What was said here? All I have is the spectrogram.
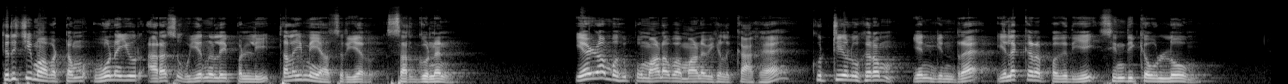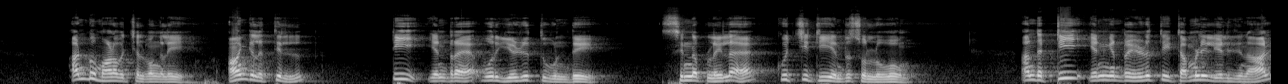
திருச்சி மாவட்டம் ஊனையூர் அரசு உயர்நிலைப் பள்ளி தலைமை ஆசிரியர் சர்க்குணன் ஏழாம் வகுப்பு மாணவ மாணவிகளுக்காக குற்றியலுகரம் என்கின்ற இலக்கணப் பகுதியை சிந்திக்க உள்ளோம். அன்பு மாணவச் செல்வங்களே ஆங்கிலத்தில் டி என்ற ஒரு எழுத்து உண்டு. சின்ன பிள்ளையில் குச்சி டீ என்று சொல்லுவோம். அந்த டி என்கின்ற எழுத்தை தமிழில் எழுதினால்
